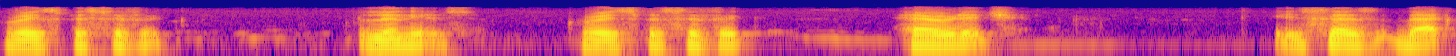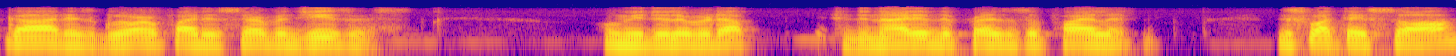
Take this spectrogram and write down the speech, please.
very specific lineage, very specific heritage. It says that God has glorified his servant Jesus, whom he delivered up and denied in the presence of Pilate. This is what they saw.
